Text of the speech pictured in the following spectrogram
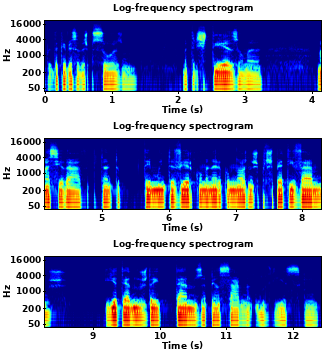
da, da cabeça das pessoas. Um, uma tristeza, uma, uma ansiedade. Portanto, tem muito a ver com a maneira como nós nos perspectivamos e até nos deitamos a pensar no, dia seguinte.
